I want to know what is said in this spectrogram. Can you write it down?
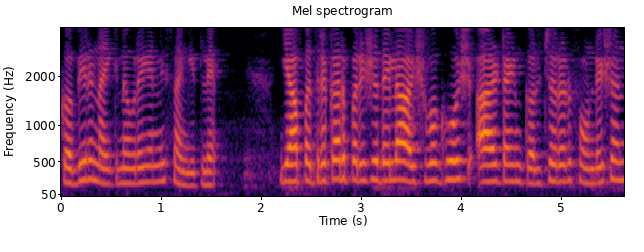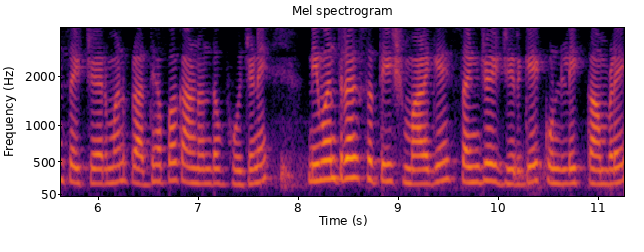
कबीर नाईकनवरे यांनी सांगितले. या पत्रकार परिषदेला अश्वघोष आर्ट अँड कल्चरल फाउंडेशनचे चेअरमन प्राध्यापक आनंद भोजने निमंत्रक सतीश माळगे संजय जिरगे कुंडलिक कांबळे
